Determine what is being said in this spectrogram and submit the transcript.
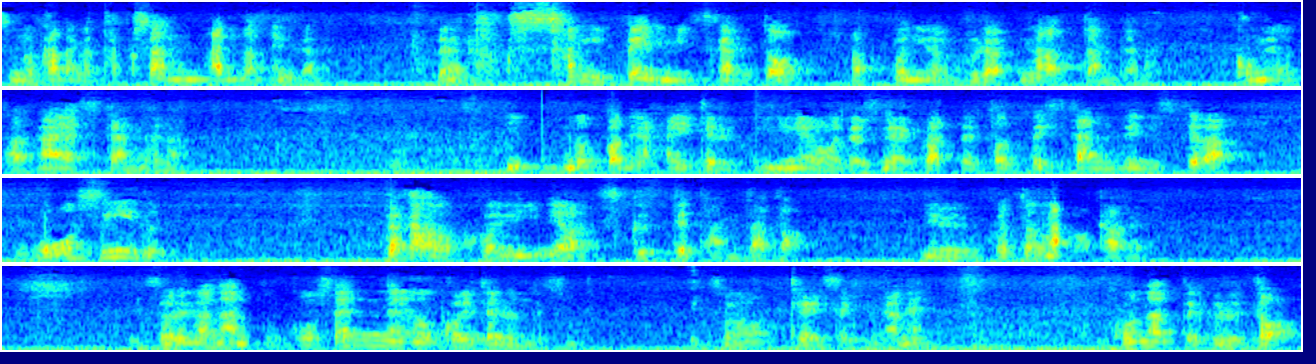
その殻がたくさんありませんから。それがたくさんいっぺんに見つかるとあここには部落があったんだな。米を耕したんだな。のっぱに生えてる稲をですねこうやって取ってきたんでにしては多すぎる。だからここに稲は作ってたんだということがわかる。それがなんと5000年を超えてるんです。その形跡がね。こうなってくると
